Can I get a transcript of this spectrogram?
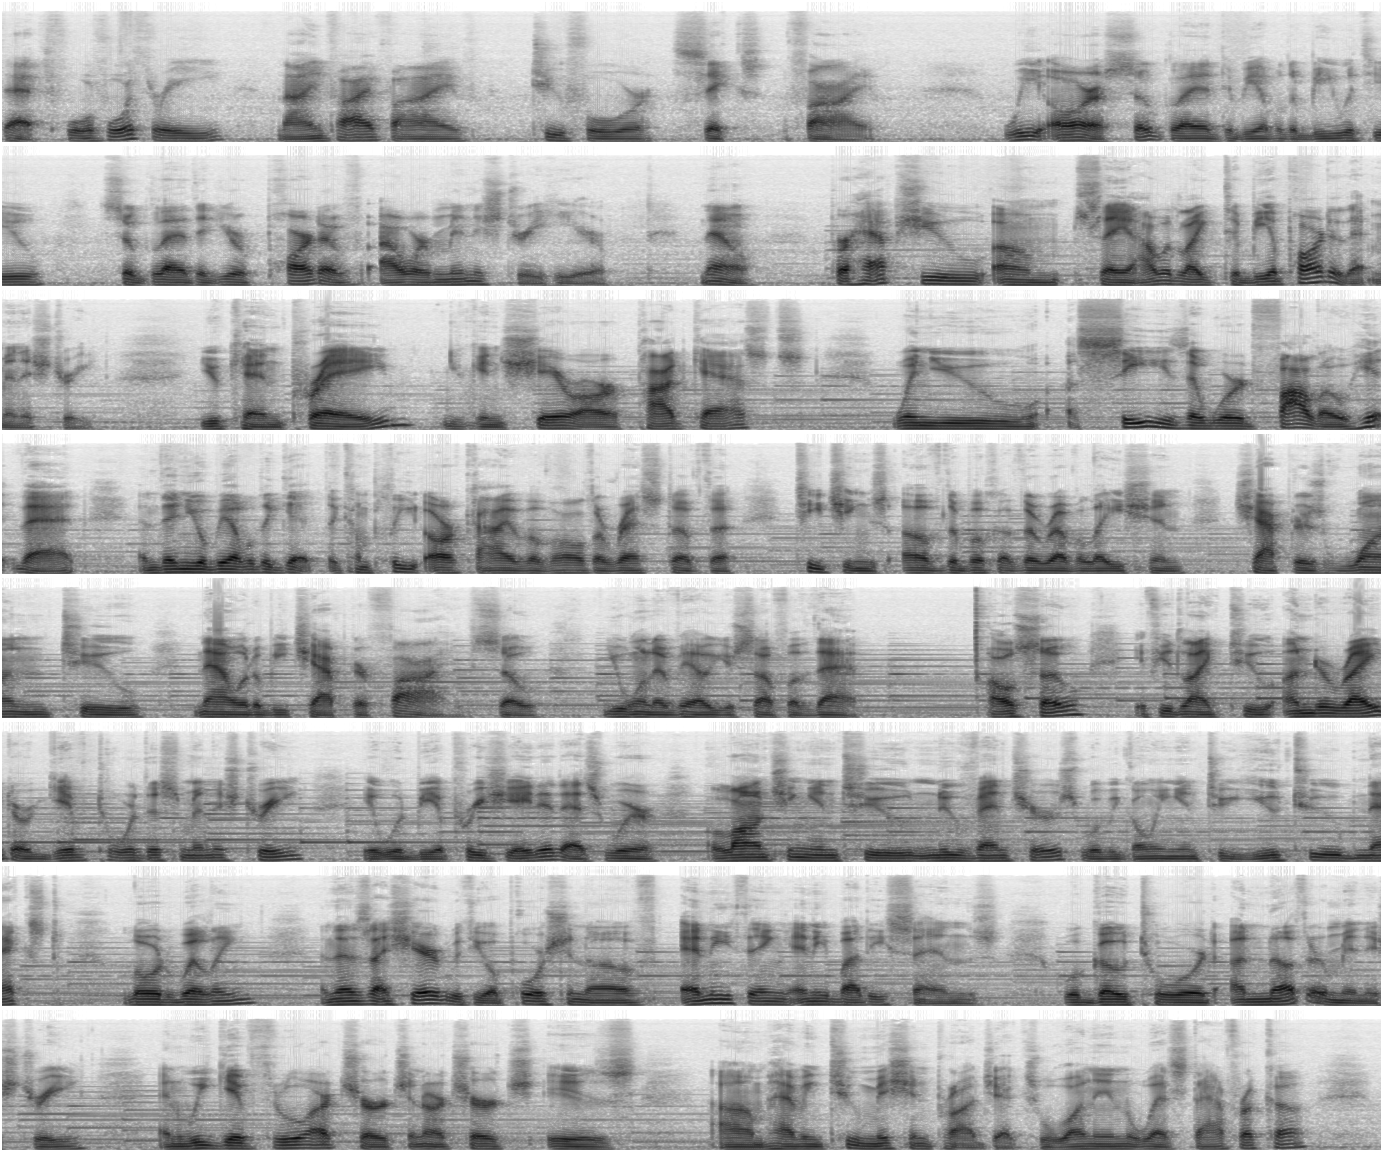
That's 443 955 2465. We are so glad to be able to be with you. So glad that you're part of our ministry here. Now, perhaps you um, say, I would like to be a part of that ministry. You can pray, you can share our podcasts. When you see the word follow, hit that, and then you'll be able to get the complete archive of all the rest of the teachings of the book of the Revelation, chapters 1 to now it'll be chapter 5. So you want to avail yourself of that. Also, if you'd like to underwrite or give toward this ministry, it would be appreciated as we're launching into new ventures. We'll be going into YouTube next, Lord willing. And as I shared with you, a portion of anything anybody sends will go toward another ministry, and we give through our church, and our church is um, having two mission projects one in West Africa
